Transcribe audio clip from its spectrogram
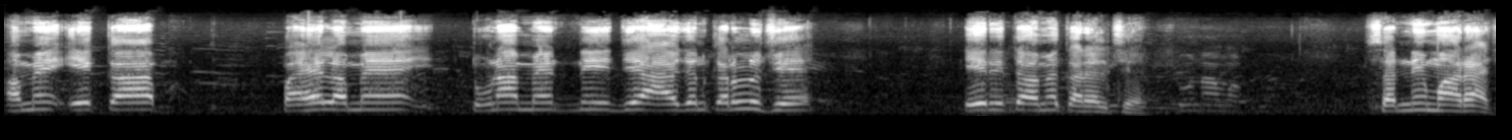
અમે એક પહેલ અમે ટુર્નામેન્ટની જે આયોજન કરેલું છે, એ રીતે અમે કરેલ છે. સન્ની મહારાજ.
